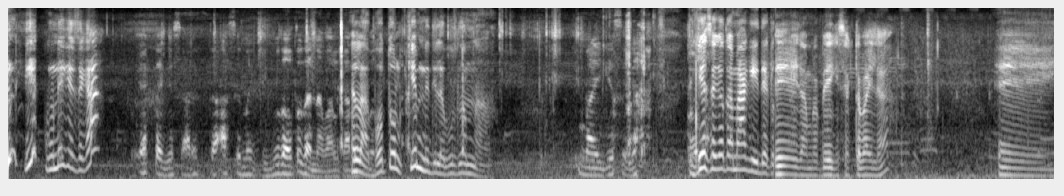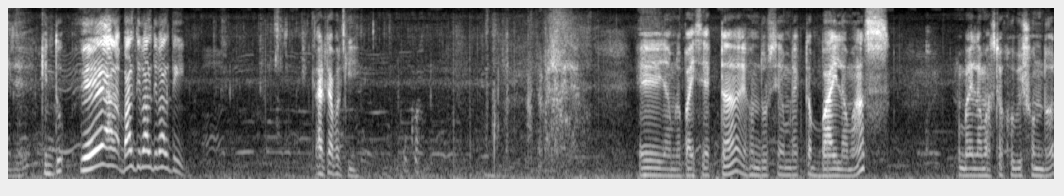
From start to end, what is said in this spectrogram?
কোনে গেছে গা? একটা গেছে আরেকটা আছে নাকি? বুঝাও তো যায় না ভালো হেলা বোতল কেমনে দিলা বুঝলাম না। নাই গেছে গা। গেছে গা তো আমি আগেই দেখলাম। এই যে আমরা পেয়ে গেছি একটা বাইলা। এই যে কিন্তু এ বালতি বালতি বালতি। একটা আবার কি? এই যে আমরা পাইছি একটা এখন ধরছি আমরা একটা বাইলা মাছ। বাইলা মাছটা খুবই সুন্দর।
